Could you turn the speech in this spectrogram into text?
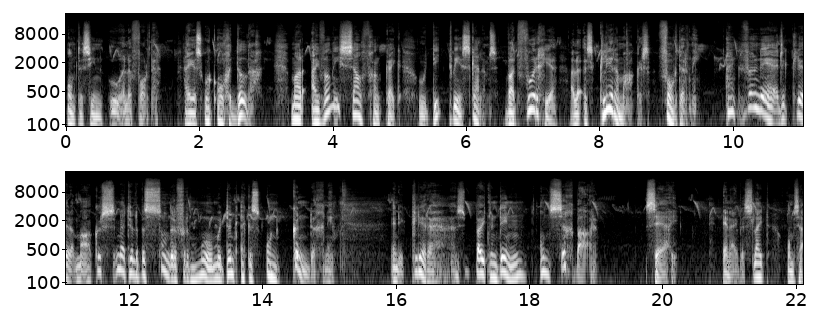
om te sien hoe hulle vorder. Hy is ook ongeduldig, maar hy wil nie self gaan kyk hoe die twee skelms wat voorgee hulle is kleremakers vorder nie. Ek wil nie hê die kleremakers met hulle besondere vermoë moet dink ek is onkundig nie. En die klere is buitendien onsigbaar, sê hy. En hy besluit om sy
